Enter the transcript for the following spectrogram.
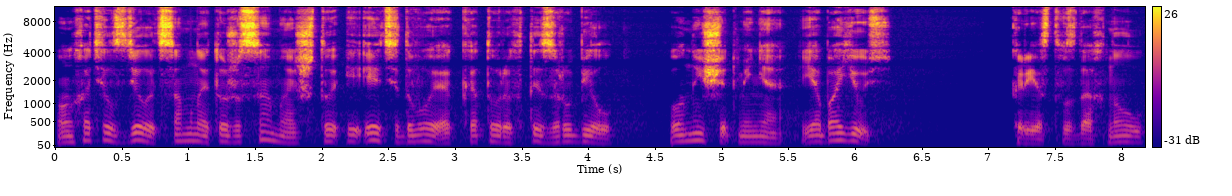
Он хотел сделать со мной то же самое, что и эти двое, которых ты зарубил. Он ищет меня, я боюсь». Крест вздохнул,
